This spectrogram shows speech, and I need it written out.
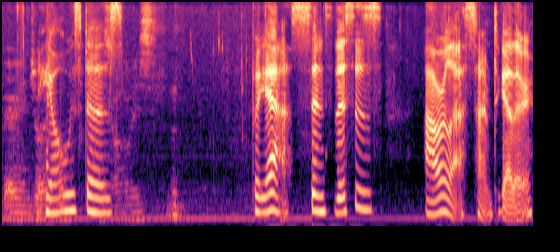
Very enjoyable. He always as does. always. But yeah, since this is our last time together,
